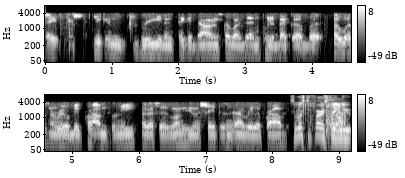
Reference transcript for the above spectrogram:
shape. You can breathe and take it down and stuff like that and put it back up. But it wasn't a real big problem for me. Like I said, as long as you're in shape, it's not really a problem. So what's the first thing you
